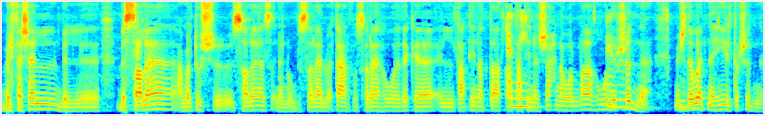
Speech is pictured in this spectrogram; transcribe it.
بالفشل بالصلاة؟ عملتوش صلاة؟ لأنه بالصلاة. تعرفوا الصلاة هو ذاك اللي تعطينا الطاقة أمين. تعطينا الشحنة والله هو اللي يرشدنا مش ذواتنا هي اللي ترشدنا.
